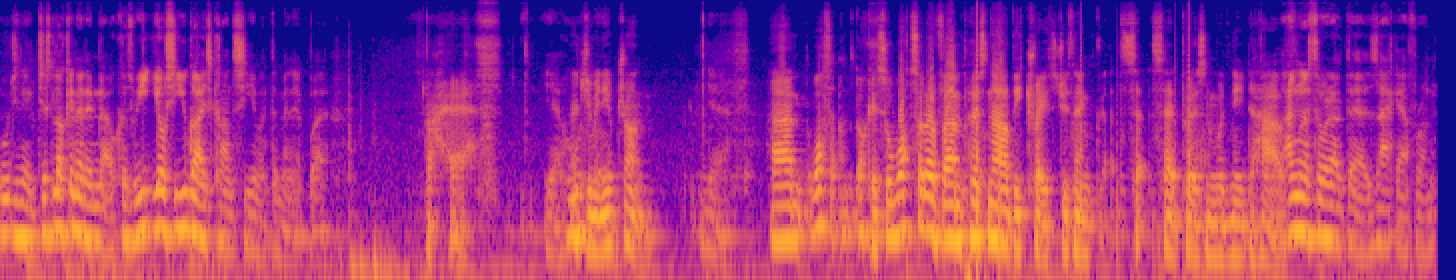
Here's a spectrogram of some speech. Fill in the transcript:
Who do you think? Just looking at him now, because we, you see, you guys can't see him at the minute, but the hair yeah. Who? Jimmy Neutron Yeah. um, what okay so what sort of um, personality traits do you think sa- said person would need to have I'm gonna throw it out there, Zac Efron.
